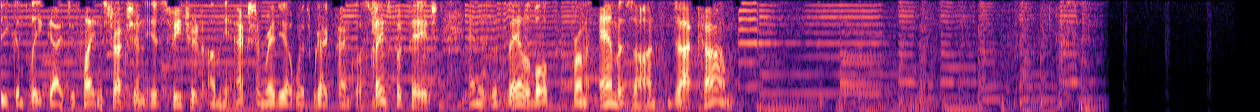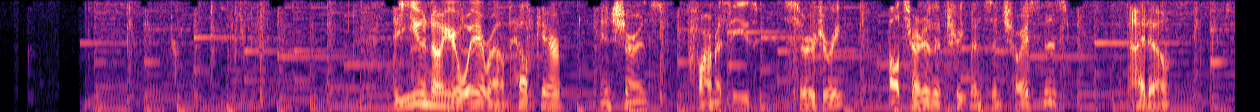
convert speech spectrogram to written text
The complete guide to flight instruction is featured on the Action Radio with Greg Penglis Facebook page and is available from Amazon.com. Do you know your way around healthcare, insurance, pharmacies, surgery, alternative treatments and choices? I don't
